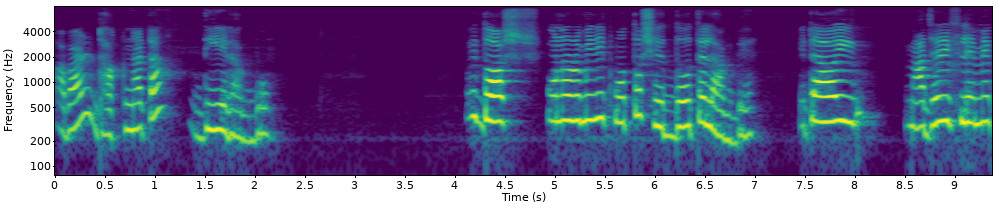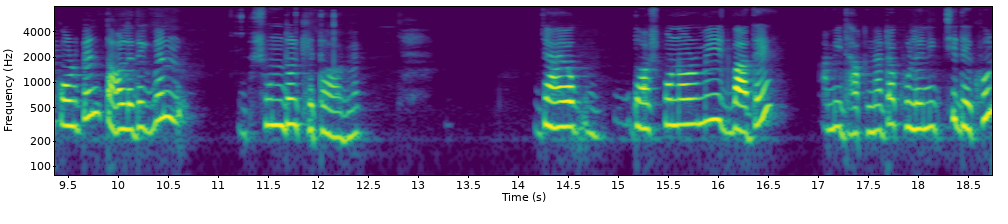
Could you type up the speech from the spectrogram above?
আবার ঢাকনাটা দিয়ে রাখব। ওই দশ পনেরো মিনিট মতো সেদ্ধ হতে লাগবে। এটা ওই মাঝারি ফ্লেমে করবেন, তাহলে দেখবেন সুন্দর খেতে হবে। যাই হোক, দশ পনেরো মিনিট বাদে আমি ঢাকনাটা খুলে নিচ্ছি, দেখুন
